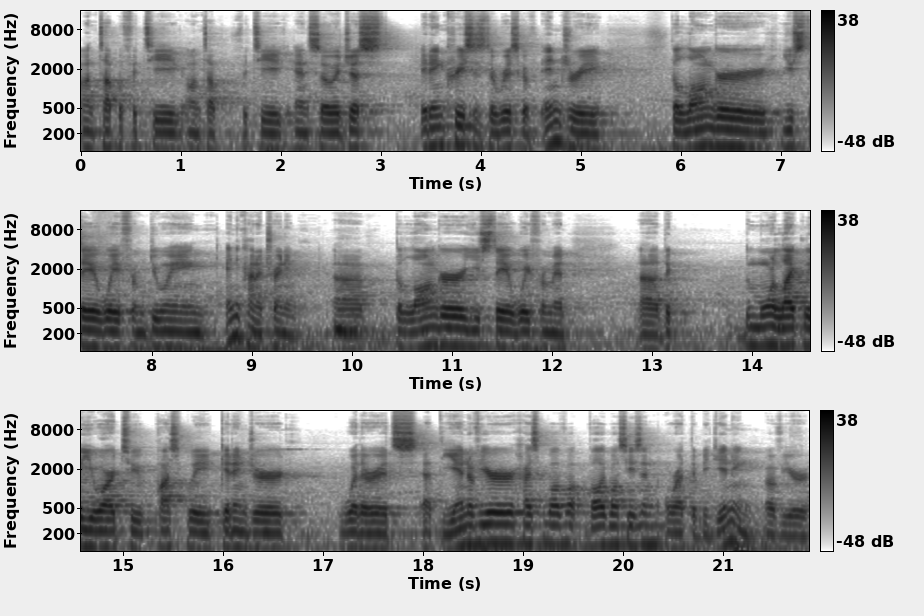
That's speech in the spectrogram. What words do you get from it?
on top of fatigue on top of fatigue, and so it just it increases the risk of injury the longer you stay away from doing any kind of training. Uh, the longer you stay away from it, uh, the the more likely you are to possibly get injured, whether it's at the end of your high school vo- volleyball season or at the beginning of your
